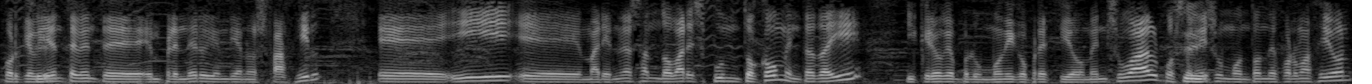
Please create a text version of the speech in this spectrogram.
porque Sí. evidentemente emprender hoy en día no es fácil. Eh, y eh, marianelasandovares.com, entrad ahí y creo que por un módico precio mensual pues Sí. tenéis un montón de formación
